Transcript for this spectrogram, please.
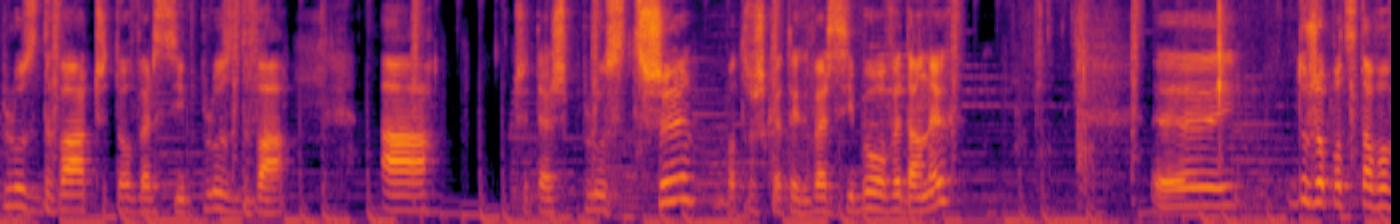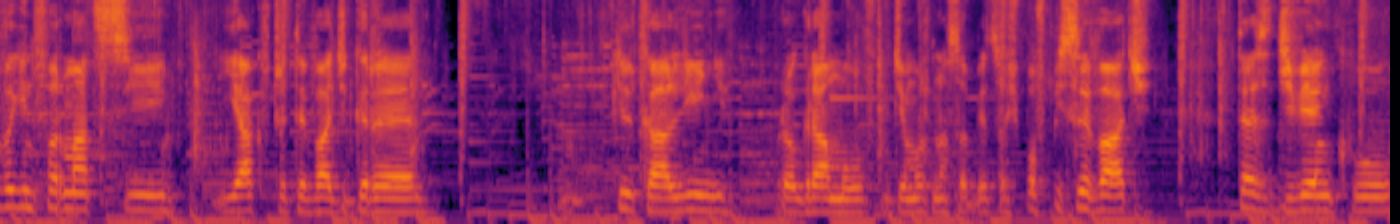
plus 2, czy to w wersji plus 2a, czy też plus 3, bo troszkę tych wersji było wydanych. Yy, Dużo podstawowych informacji, jak wczytywać grę, kilka linii programów, gdzie można sobie coś powpisywać, test dźwięku,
